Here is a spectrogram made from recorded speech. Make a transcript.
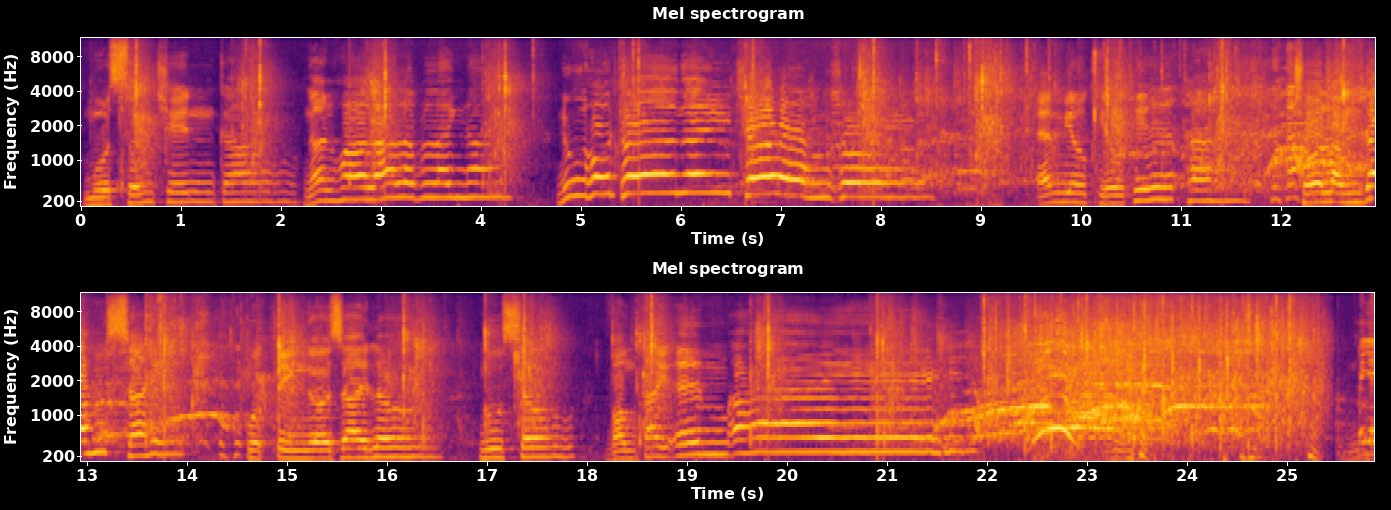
Mùa xuân trên cao, Ngàn hoa lá lấp lánh nắng, Nụ hôn thơ ngây trao em rồi. Em yêu kiểu thiết tha, Cho lòng đắm say. Cuộc tình ở dài lâu, Ngu sâu, Vòng tay êm ái.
